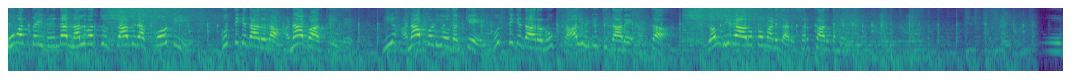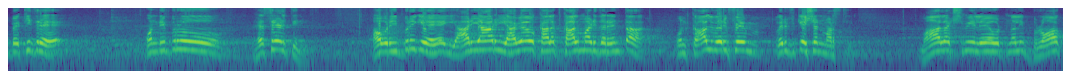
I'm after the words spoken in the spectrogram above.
ಮೂವತ್ತೈದರಿಂದ ನಲವತ್ತು ಸಾವಿರ ಕೋಟಿ ಗುತ್ತಿಗೆದಾರರ ಹಣ ಬಾಕಿ ಇದೆ. ಈ ಹಣ ಪಡೆಯೋದಕ್ಕೆ ಗುತ್ತಿಗೆದಾರರು ಕಾಲು ಹಿಡಿತಿದ್ದಾರೆ ಅಂತ ಗಂಭೀರ ಆರೋಪ ಮಾಡಿದ್ದಾರೆ ಸರ್ಕಾರದ ಮೇಲೆ. ಬೇಕಿದ್ರೆ ಒಂದಿಬ್ಬರು ಹೆಸರು ಹೇಳ್ತೀನಿ. ಅವರಿಬ್ಬರಿಗೆ ಯಾರ್ಯಾರು ಯಾವ್ಯಾವ ಕಾಲಕ್ಕೆ ಕಾಲ್ ಮಾಡಿದ್ದಾರೆ ಅಂತ ಒಂದು ಕಾಲ್ ವೆರಿಫೈ, ವೆರಿಫಿಕೇಷನ್ ಮಾಡಿಸ್ತೀನಿ. ಮಹಾಲಕ್ಷ್ಮಿ ಲೇಔಟ್ನಲ್ಲಿ ಬ್ಲಾಕ್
